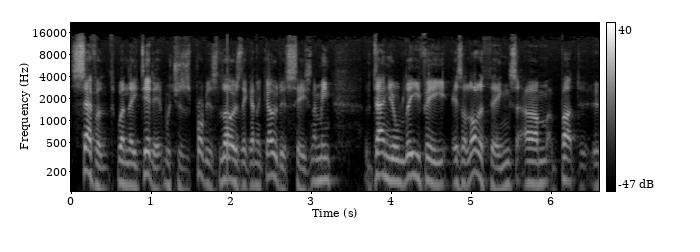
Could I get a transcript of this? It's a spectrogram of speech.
seventh when they did it, which is probably as low as they're going to go this season. I mean, Daniel Levy is a lot of things, um, but uh,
